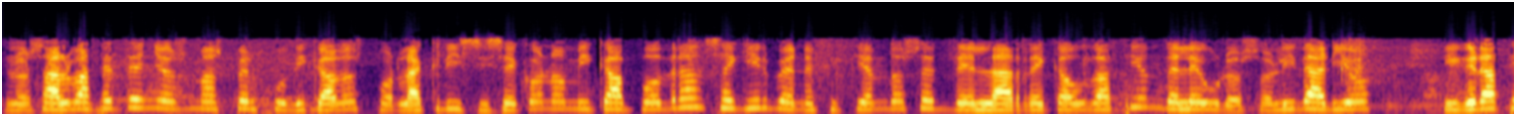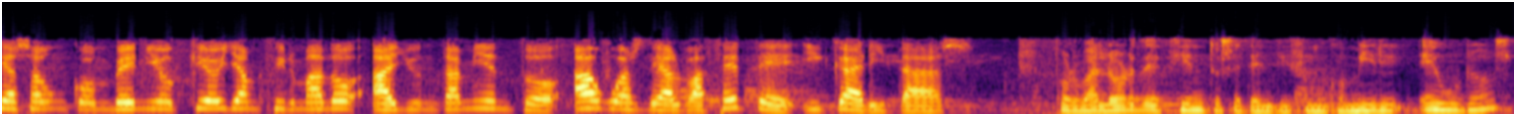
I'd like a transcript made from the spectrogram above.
Los albaceteños más perjudicados por la crisis económica podrán seguir beneficiándose de la recaudación del euro solidario y gracias a un convenio que hoy han firmado Ayuntamiento, Aguas de Albacete y Cáritas. Por valor de 175.000 euros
